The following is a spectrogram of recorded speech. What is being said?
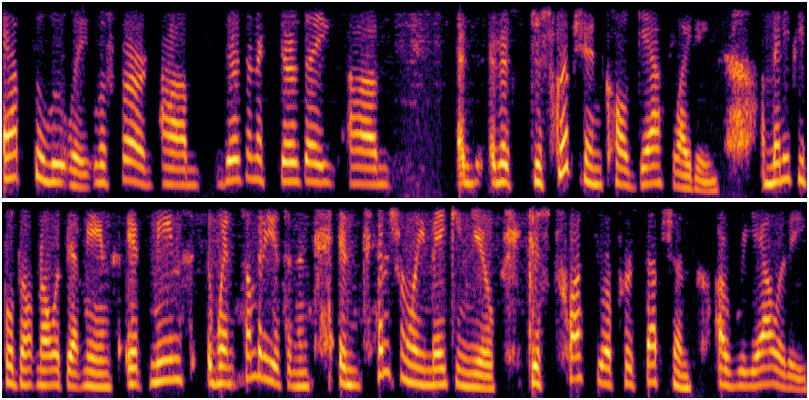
Absolutely, LaFern. Um, there's an there's a um, a, a description called gaslighting. Many people don't know what that means. It means when somebody is in, intentionally making you distrust your perception of reality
